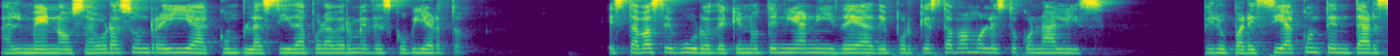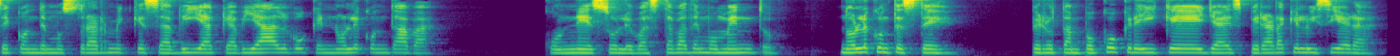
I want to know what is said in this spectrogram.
Al menos ahora sonreía complacida por haberme descubierto. Estaba seguro de que no tenía ni idea de por qué estaba molesto con Alice, pero parecía contentarse con demostrarme que sabía que había algo que no le contaba. Con eso le bastaba de momento. No le contesté, pero tampoco creí que ella esperara que lo hiciera.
